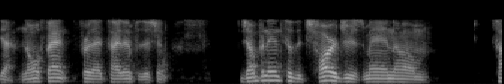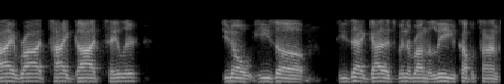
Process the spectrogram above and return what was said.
yeah, no offense for that tight end position. Jumping into the Chargers, man. Um, Tyrod, Ty God Taylor. You know he's uh he's that guy that's been around the league a couple times.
